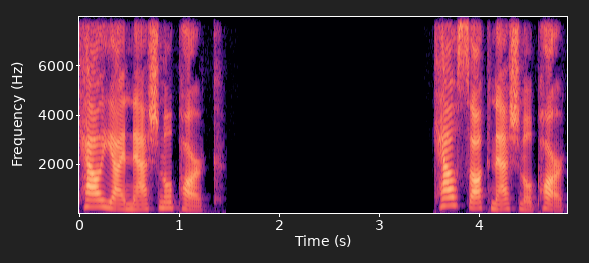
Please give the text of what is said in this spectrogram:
Khao Yai National Park Khao Sok National Park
